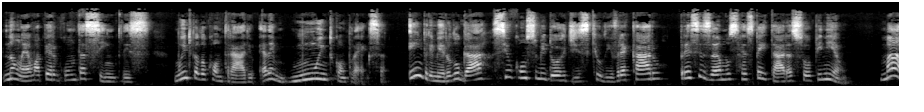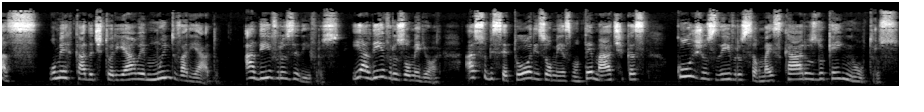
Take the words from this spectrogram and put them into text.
Não é uma pergunta simples. Muito pelo contrário, ela é muito complexa. Em primeiro lugar, se o consumidor diz que o livro é caro, precisamos respeitar a sua opinião. Mas o mercado editorial é muito variado. Há livros e livros. E há livros, ou melhor, há subsetores ou mesmo temáticas cujos livros são mais caros do que em outros.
